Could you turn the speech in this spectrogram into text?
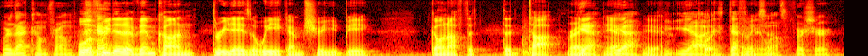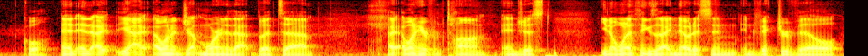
where did that come from Well, if we did a VimCon three days a week, I'm sure you'd be going off the, the top, right? yeah yeah yeah, yeah. I Cool. Definitely makes will for sure Cool. And and I yeah, I, I want to jump more into that, but um, I, I want to hear from Tom and just you know one of the things that I notice in in Victorville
